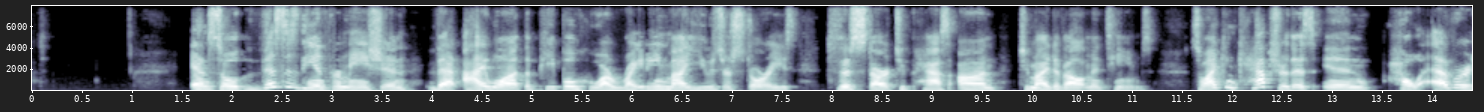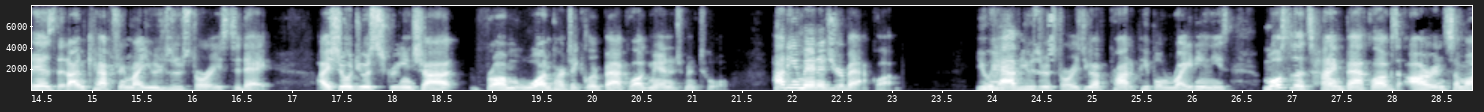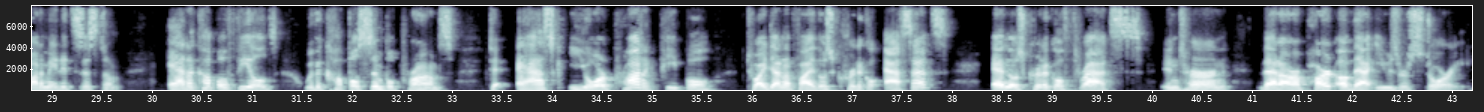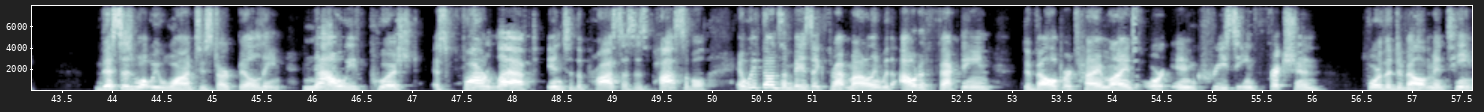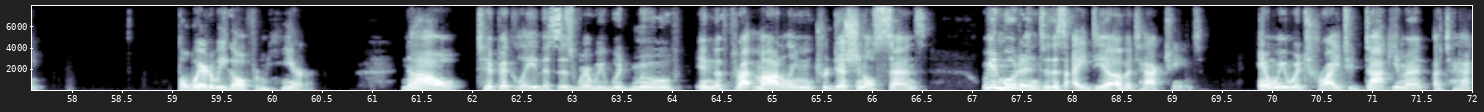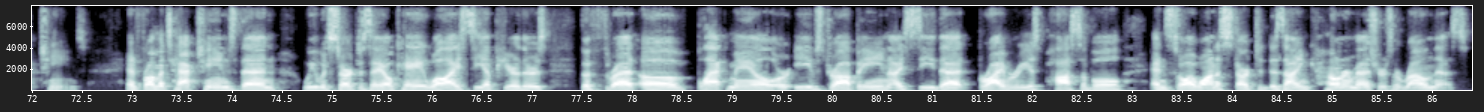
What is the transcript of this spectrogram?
And so this is the information that I want the people who are writing my user stories to start to pass on to my development teams. So I can capture this in however it is that I'm capturing my user stories today. I showed you a screenshot from one particular backlog management tool. How do you manage your backlog? You have user stories, you have product people writing these. Most of the time, backlogs are in some automated system. Add a couple fields with a couple simple prompts to ask your product people to identify those critical assets and those critical threats in turn that are a part of that user story. This is what we want to start building. Now we've pushed as far left into the process as possible, and we've done some basic threat modeling without affecting developer timelines or increasing friction for the development team. But where do we go from here? Now, typically, this is where we would move in the threat modeling traditional sense. We'd move into this idea of attack chains, and we would try to document attack chains. And from attack chains, then we would start to say, okay, well, I see up here there's the threat of blackmail or eavesdropping. I see that bribery is possible. And so I want to start to design countermeasures around this.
